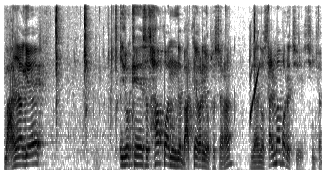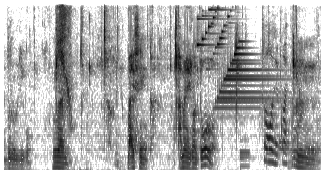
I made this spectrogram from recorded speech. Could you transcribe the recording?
만약에 이렇게 해서 사갖고 왔는데 맛대가리가 없었잖아? 내가 너 삶아버렸지 진짜 물 올리고 이건 맛있으니까 다음에 이건 또또 먹어도 될 것 같아. 음.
